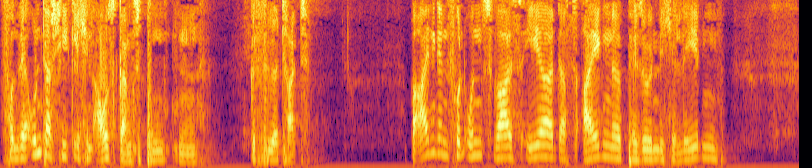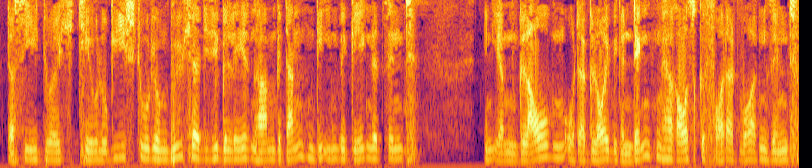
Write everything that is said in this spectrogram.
von sehr unterschiedlichen Ausgangspunkten geführt hat. Bei einigen von uns war es eher das eigene persönliche Leben, dass sie durch Theologiestudium, Bücher, die sie gelesen haben, Gedanken, die ihnen begegnet sind, in ihrem Glauben oder gläubigen Denken herausgefordert worden sind.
